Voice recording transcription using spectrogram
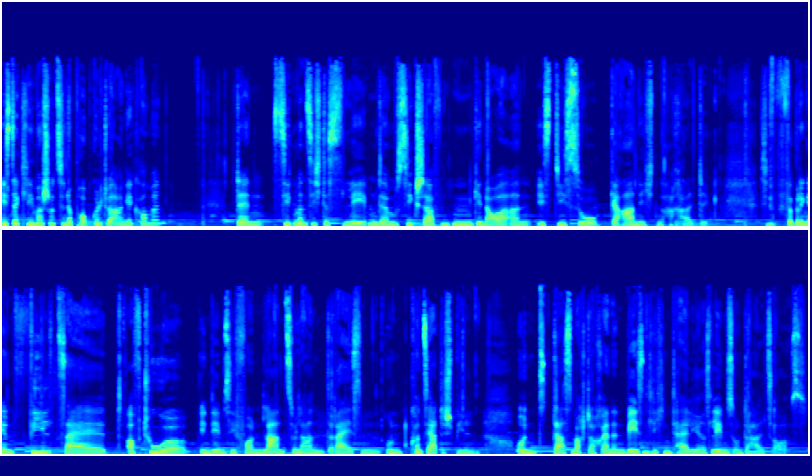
Ist der Klimaschutz in der Popkultur angekommen? Denn sieht man sich das Leben der Musikschaffenden genauer an, ist dies so gar nicht nachhaltig. Sie verbringen viel Zeit auf Tour, indem sie von Land zu Land reisen und Konzerte spielen. Und das macht auch einen wesentlichen Teil ihres Lebensunterhalts aus.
